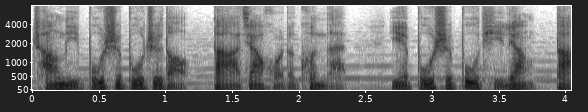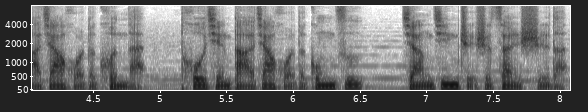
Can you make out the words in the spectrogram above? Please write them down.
厂里不是不知道大家伙的困难，也不是不体谅大家伙的困难，拖欠大家伙的工资、奖金只是暂时的。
